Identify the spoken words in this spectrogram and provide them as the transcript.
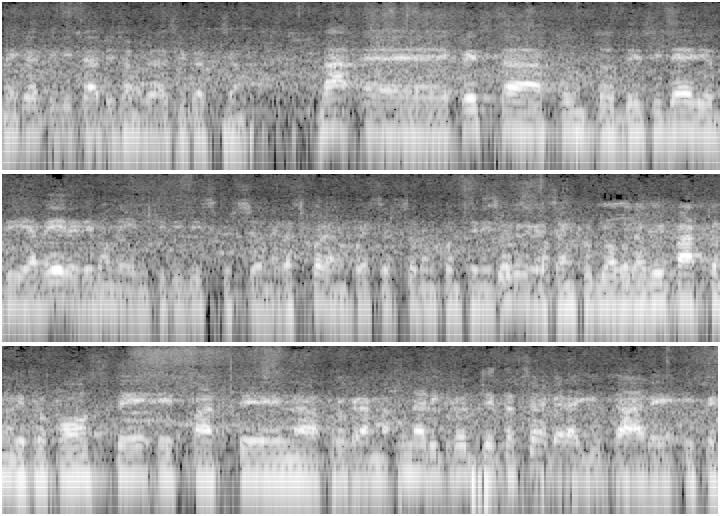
negatività diciamo, della situazione ma eh, questo appunto desiderio di avere dei momenti di discussione, la scuola non può essere solo un contenitore, deve essere anche un luogo da cui partono le proposte e parte una, una riprogettazione per aiutare e per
